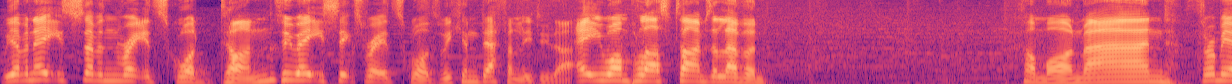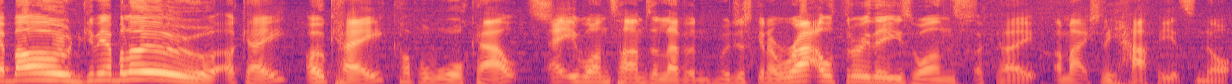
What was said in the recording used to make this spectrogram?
we have an 87 rated squad done. Two 86 rated squads. We can definitely do that. 81 plus times 11. Come on, man. Throw me a bone. Give me a blue. Okay. Okay. Couple walkouts. 81 times 11. We're just going to rattle through these ones. Okay. I'm actually happy it's not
